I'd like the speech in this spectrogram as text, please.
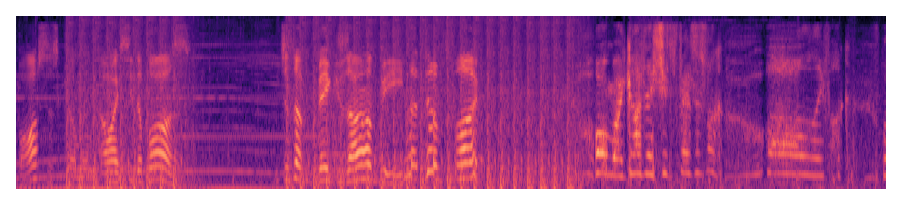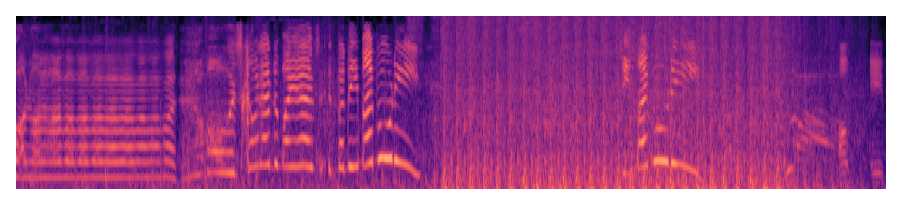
Boss is coming. Oh, I see the boss. Just a big zombie. What the fuck? Oh my god, that shit's fast as fuck. Holy fuck. Run, run, run, run, run, run, run, run, run, run. Oh, it's coming out of my ass. It's beneath my booty. Eat my booty. Oh, it...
